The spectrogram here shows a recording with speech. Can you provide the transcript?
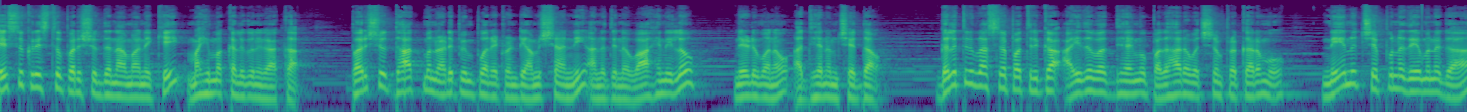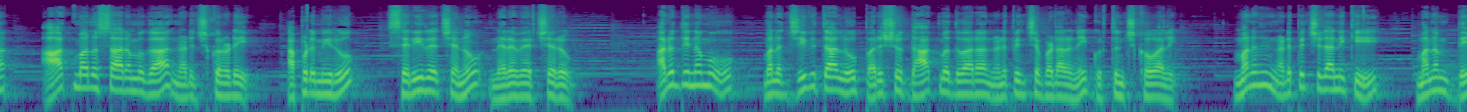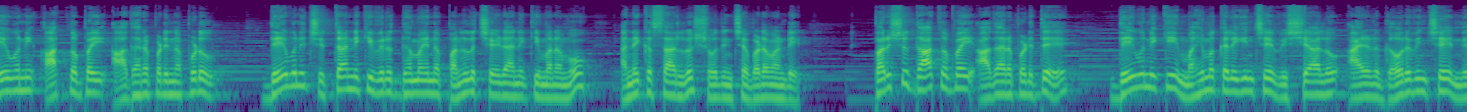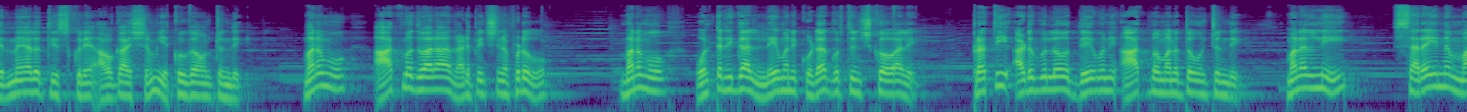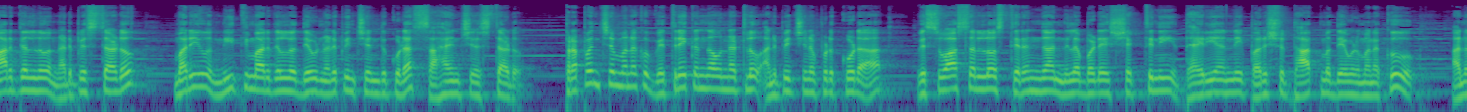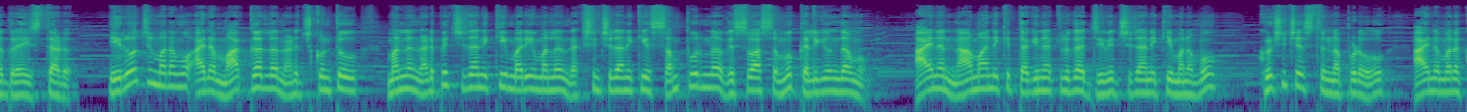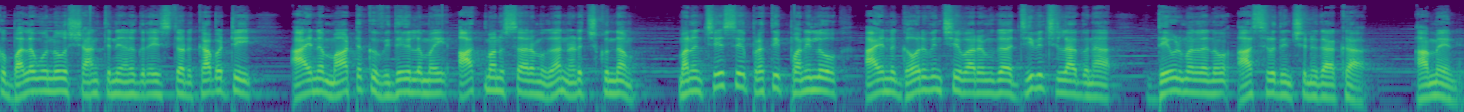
యేసుక్రీస్తు పరిశుద్ధ నామానికి మహిమ కలుగునుగాక. పరిశుద్ధాత్మ నడిపింపు అనేటువంటి అంశాన్ని అనుదిన వాహినిలో నేడు మనం అధ్యయనం చేద్దాం. గలితులు రాసిన పత్రిక ఐదవ అధ్యాయము పదహార వచనం ప్రకారము నేను చెప్పున్నదేమనగా ఆత్మానుసారముగా నడుచుకొనుడి అప్పుడు మీరు శరీరచను నెరవేర్చరు. అనుదినము మన జీవితాలు పరిశుద్ధాత్మ ద్వారా నడిపించబడాలని గుర్తుంచుకోవాలి. మనల్ని నడిపించడానికి మనం దేవుని ఆత్మపై ఆధారపడినప్పుడు దేవుని చిత్తానికి విరుద్ధమైన పనులు చేయడానికి మనము అనేకసార్లు శోధించబడవండి. పరిశుద్ధాత్మపై ఆధారపడితే దేవునికి మహిమ కలిగించే విషయాలు ఆయనను గౌరవించే నిర్ణయాలు తీసుకునే అవకాశం ఎక్కువగా ఉంటుంది. మనము ఆత్మ ద్వారా నడిపించినప్పుడు మనము ఒంటరిగా లేమని కూడా గుర్తుంచుకోవాలి. ప్రతి అడుగులో దేవుని ఆత్మ మనతో ఉంటుంది. మనల్ని సరైన మార్గంలో నడిపిస్తాడు మరియు నీతి మార్గంలో దేవుడు నడిపించేందుకు కూడా సహాయం చేస్తాడు. ప్రపంచం మనకు వ్యతిరేకంగా ఉన్నట్లు అనిపించినప్పుడు కూడా విశ్వాసంలో స్థిరంగా నిలబడే శక్తిని ధైర్యాన్ని పరిశుద్ధాత్మ దేవుడు మనకు అనుగ్రహిస్తాడు. ఈరోజు మనము ఆయన మార్గాల్లో నడుచుకుంటూ మనల్ని నడిపించడానికి మరియు మనల్ని రక్షించడానికి సంపూర్ణ విశ్వాసము కలిగి ఉందాము. ఆయన నామానికి తగినట్లుగా జీవించడానికి మనము కృషి చేస్తున్నప్పుడు ఆయన మనకు బలమును శాంతిని అనుగ్రహిస్తాడు. కాబట్టి ఆయన మాటకు విధేయులమై ఆత్మానుసారముగా నడుచుకుందాం. మనం చేసే ప్రతి పనిలో ఆయన గౌరవించే వారముగా జీవించలాగున దేవుడు మనలను ఆశీర్వదించునుగాక. ఆమెన్.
